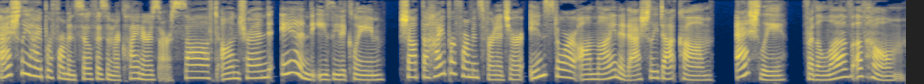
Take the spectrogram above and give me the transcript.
Ashley high performance sofas and recliners are soft, on trend, and easy to clean. Shop the high performance furniture in store or online at ashley.com. Ashley, for the love of home.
